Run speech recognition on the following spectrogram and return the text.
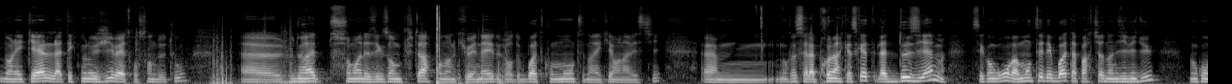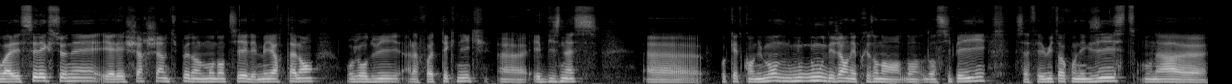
dans lesquelles la technologie va être au centre de tout. Euh, je vous donnerai sûrement des exemples plus tard pendant le Q&A de genre de boîtes qu'on monte et dans lesquelles on investit. donc ça, c'est la première casquette. La deuxième, c'est qu'en gros, on va monter des boîtes à partir d'individus. Donc, on va aller sélectionner et aller chercher un petit peu dans le monde entier les meilleurs talents aujourd'hui, à la fois techniques et business. aux quatre coins du monde. Nous, déjà, on est présent dans, six pays. Ça fait huit ans qu'on existe. On a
